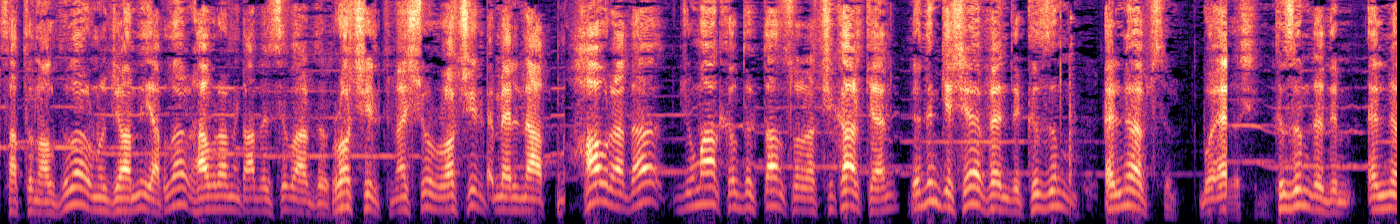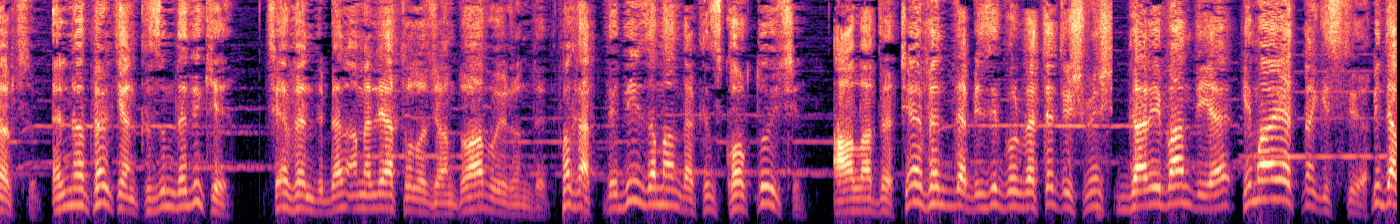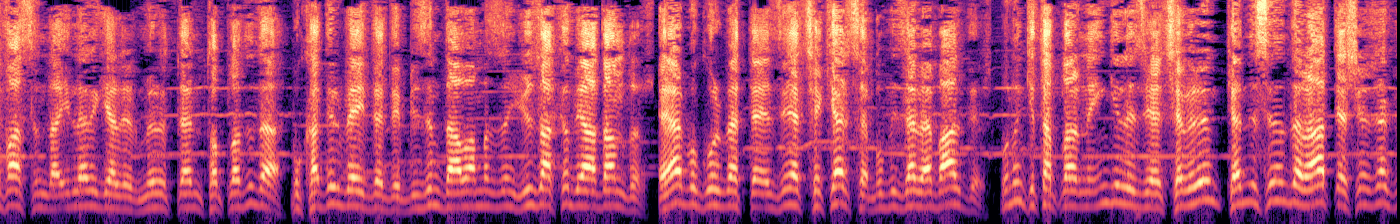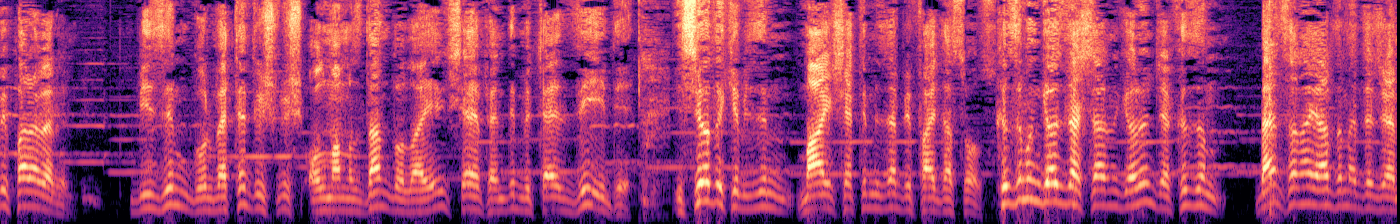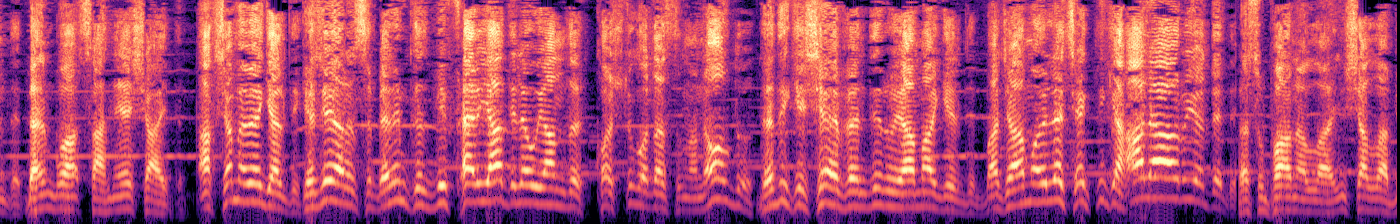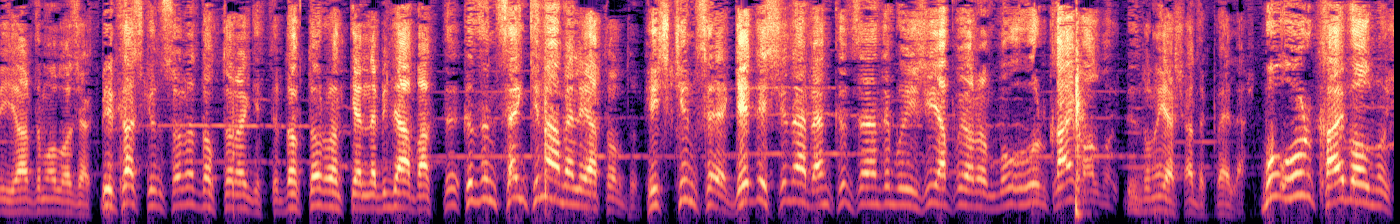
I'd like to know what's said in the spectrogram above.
satın aldılar onu cami yaptılar. Havra'nın kahvesi vardır. Rothschild meşhur Rothschild emeline atmış. Havra'da cuma kıldıktan sonra çıkarken dedim ki şey efendi kızım elini öpsün. Bu el. Kızım dedim elini öpsün. Elini öperken kızım dedi ki şey efendi ben ameliyat olacağım dua buyurun dedi. Fakat dediği zaman da kız korktuğu için ağladı. Şeyh Efendi de bizi gurbete düşmüş gariban diye himaye etmek istiyor. Bir defasında ileri gelir müritlerini topladı da bu Kadir Bey dedi bizim davamızın yüz akı bir adamdır. Eğer bu gurbette eziyet çekerse bu bize vebaldir. Bunun kitaplarını İngilizceye çevirin kendisine de rahat yaşayacak bir para verin bizim gurbete düşmüş olmamızdan dolayı Şeyh Efendi müteezziydi. İstiyordu ki bizim maişetimize bir faydası olsun. Kızımın gözyaşlarını görünce kızım ben sana yardım edeceğim dedi. Ben bu sahneye şahidim. Akşam eve geldik. Gece yarısı benim kız bir feryat ile uyandı. Koştuk odasına. Ne oldu? Dedi ki Şeyh Efendi rüyama girdi. Bacağımı öyle çekti ki hala ağrıyor dedi. Ve subhanallah inşallah bir yardım olacak. Birkaç gün sonra doktora gitti. Doktor röntgenle bir daha baktı. Kızım sen kime ameliyat oldun? Hiç kimse. Gidişine ben 40 senedir bu işi yapıyorum. Bu uğur kaybolmuş. Biz bunu yaşadık beyler. Bu uğur kaybolmuş.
